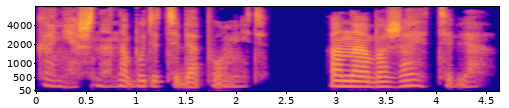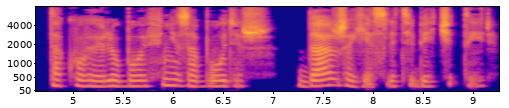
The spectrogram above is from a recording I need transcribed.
Конечно, она будет тебя помнить. Она обожает тебя. Такую любовь не забудешь, даже если тебе четыре.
